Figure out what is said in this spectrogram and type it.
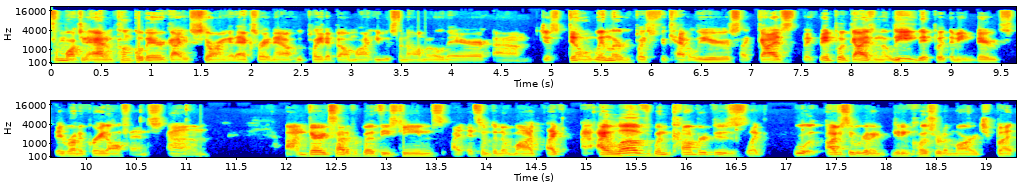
from watching Adam Kunkel there, guy who's starring at X right now, who played at Belmont, he was phenomenal there. Um, just Dylan Windler, who plays for the Cavaliers, like guys, like they put guys in the league. They put, I mean, they they run a great offense. Um, I'm very excited for both these teams. I, it's something to watch. Like I love when conferences like well, obviously we're going to getting closer to March, but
